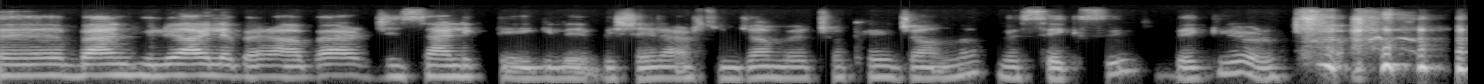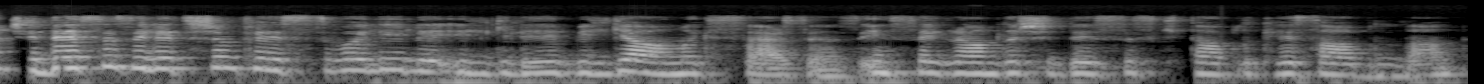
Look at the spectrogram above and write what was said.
Ee, ben Hülya ile beraber cinsellikle ilgili bir şeyler sunacağım. Böyle çok heyecanlı ve seksi. Bekliyorum. Şiddetsiz İletişim Festivali ile ilgili bilgi almak isterseniz Instagram'da Şiddetsiz Kitaplık hesabından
